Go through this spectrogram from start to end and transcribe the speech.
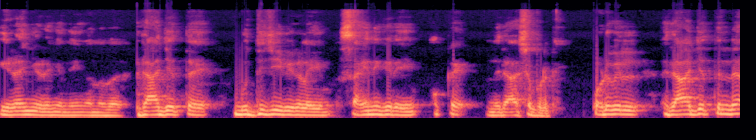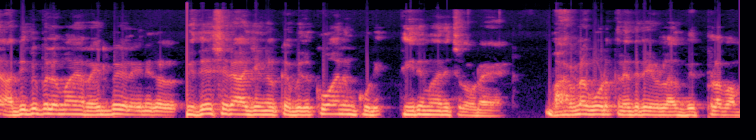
ഇഴഞ്ഞിഴഞ്ഞ് നീങ്ങുന്നത് രാജ്യത്തെ ബുദ്ധിജീവികളെയും സൈനികരെയും ഒക്കെ നിരാശപ്പെടുത്തി. ഒടുവിൽ രാജ്യത്തിന്റെ അതിവിപുലമായ റെയിൽവേ ലൈനുകൾ വിദേശ രാജ്യങ്ങൾക്ക് വിൽക്കുവാനും കൂടി തീരുമാനിച്ചതോടെ ഭരണകൂടത്തിനെതിരെയുള്ള വിപ്ലവം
